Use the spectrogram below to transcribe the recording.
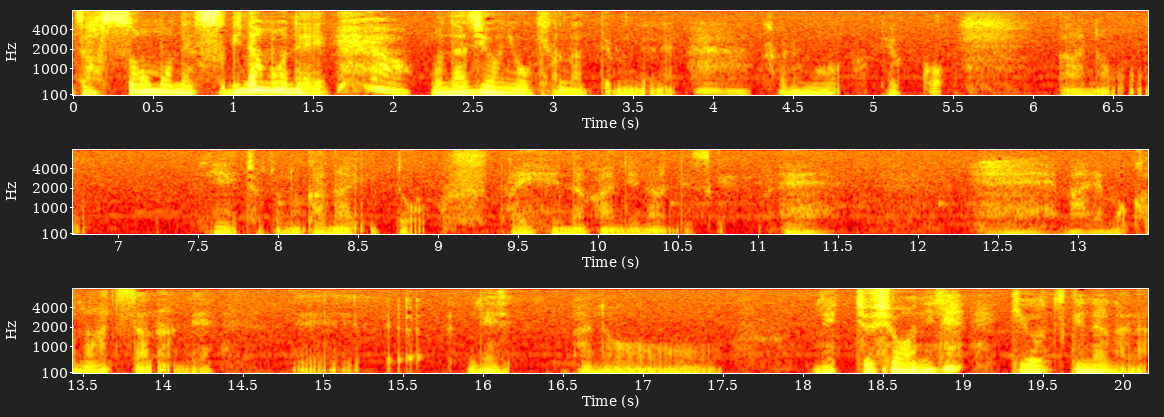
雑草もね杉菜もね同じように大きくなってるんでね。それも結構あのねちょっと抜かないと大変な感じなんですけどね、えー、まあでもこの暑さなんで、えー、ねあの、熱中症にね気をつけながら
